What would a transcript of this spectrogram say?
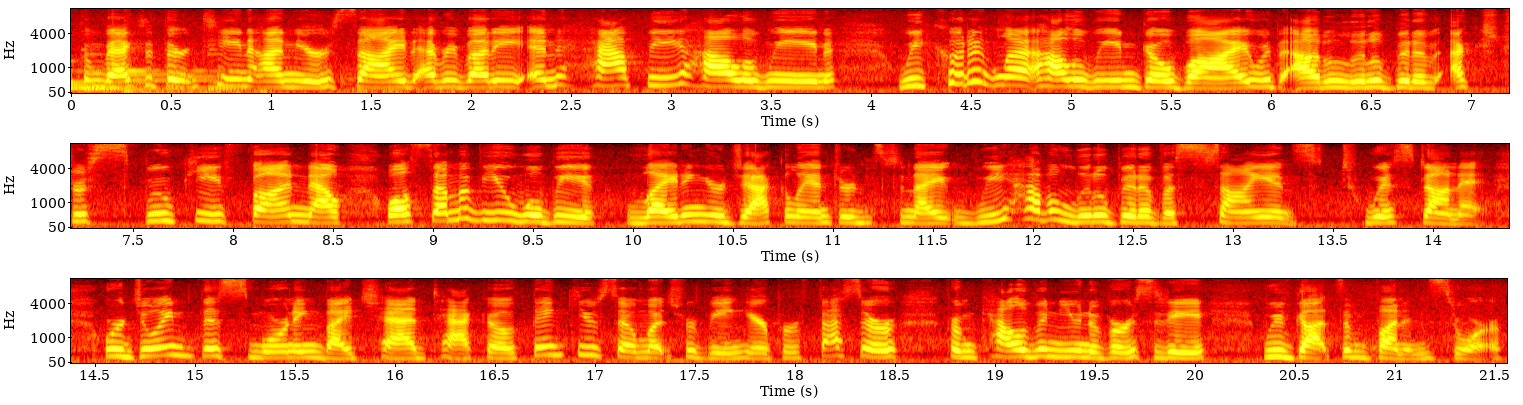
Welcome back to 13 on your side, everybody, and happy Halloween. We couldn't let Halloween go by without a little bit of extra spooky fun. Now, while some of you will be lighting your jack-o'-lanterns tonight, we have a little bit of a science twist on it. We're joined this morning by Chad Tatko. Thank you so much for being here, professor from Calvin University. We've got some fun in store.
